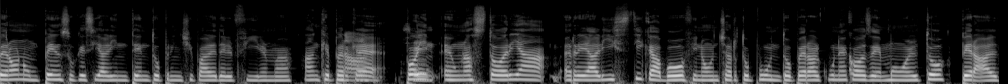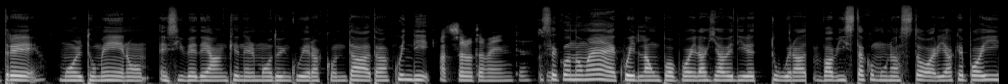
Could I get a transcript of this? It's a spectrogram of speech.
Però non penso che sia l'intento principale del film, anche perché No, poi sì. è una storia realistica, boh, fino a un certo punto, per alcune cose molto, per altre molto meno, e si vede anche nel modo in cui è raccontata. Quindi Assolutamente. sì. Secondo me quella un po' poi la chiave di lettura, va vista come una storia che poi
